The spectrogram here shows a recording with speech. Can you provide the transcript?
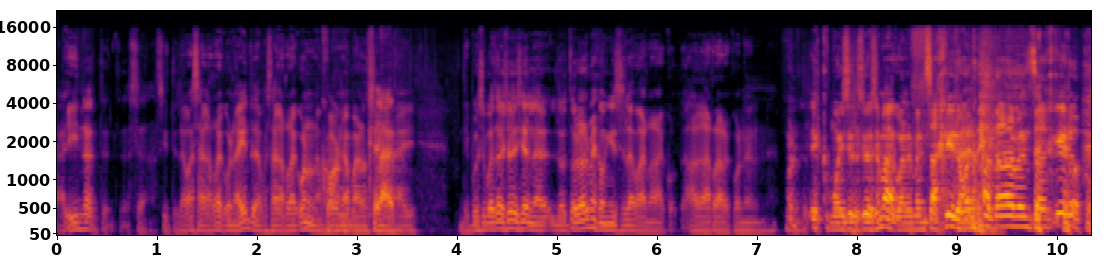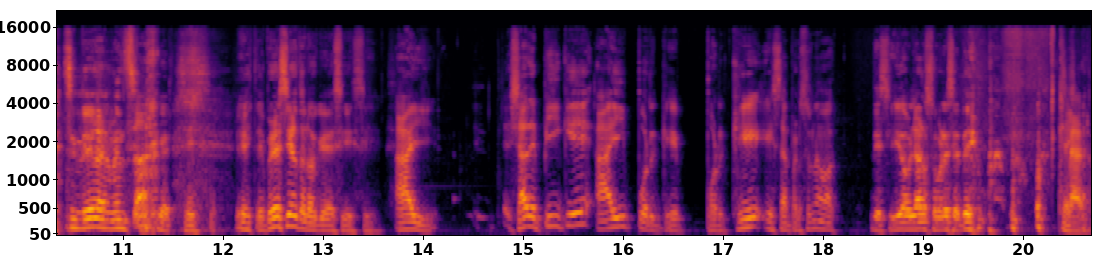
ahí no o sea, si te la vas a agarrar con alguien, te la vas a agarrar con una primera persona. Claro. Ahí. Después supuestamente yo decía, el doctor Hermes, ¿con quién se la van a agarrar? Con el, bueno, es como dice el señor Semana, con el mensajero, van a matar al mensajero sin leer el mensaje. Sí, sí. Este, pero es cierto lo que decís, sí. Hay, ya de pique hay porque, por qué esa persona decidió hablar sobre ese tema. Claro,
